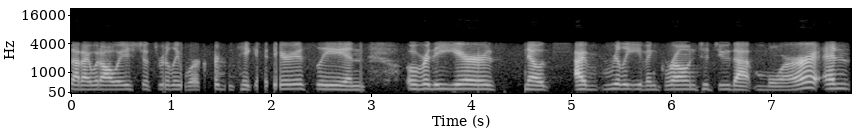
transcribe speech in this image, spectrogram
that I would always just really work hard and take it seriously. And over the years, know, I've really even grown to do that more. And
